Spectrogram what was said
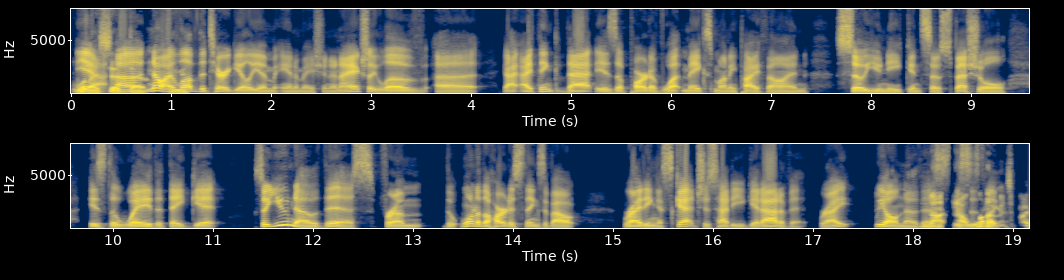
when yeah, I said uh. No, I love the Terry Gilliam animation, and I actually love. Uh, I, I think that is a part of what makes Monty Python so unique and so special is the way that they get. So you know this from the one of the hardest things about writing a sketch is how do you get out of it, right? We all know this. Not, this not one like, of it. By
